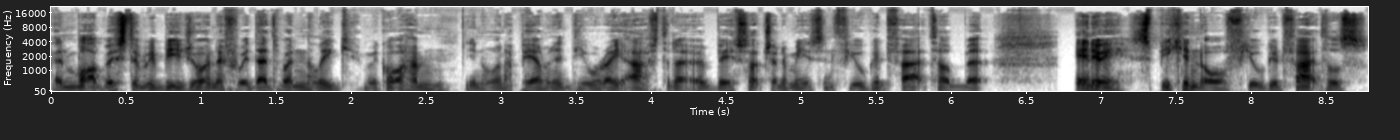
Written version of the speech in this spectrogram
And what a boost it would be, John, if we did win the league and we got him, you know, on a permanent deal right after it. It would be such an amazing feel good factor. But Anyway, speaking of feel good factors,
